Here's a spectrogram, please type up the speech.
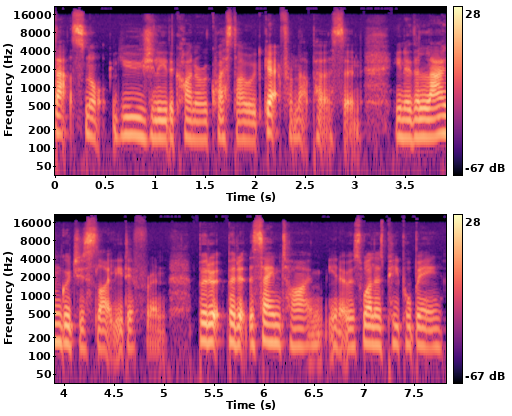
that's not usually the kind of request I would get from that person. You know, the language is slightly different, but but at the same time, you know, as well as people being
